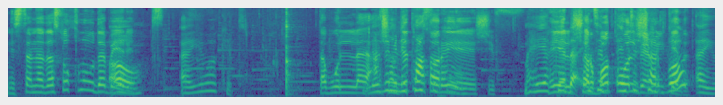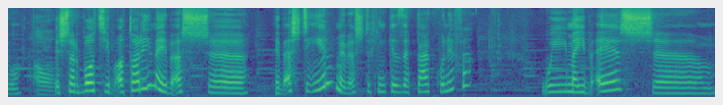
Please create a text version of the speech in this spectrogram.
نستنى ده سخن وده آه بارد. أيوه كده. طب وال... عشان تطلع طرية. يا شيف. ما هي, هي كده. الشربات هو اللي الشربات كده. أيوه. آه. الشربات يبقى طري ما يبقاش ما يبقاش تقيل ما يبقاش تخين كده زي بتاع الكنافة وما يبقاش آه،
